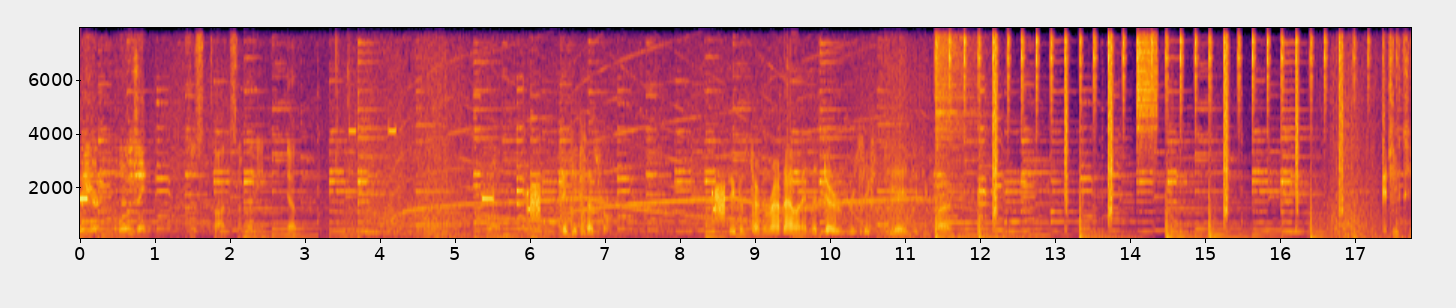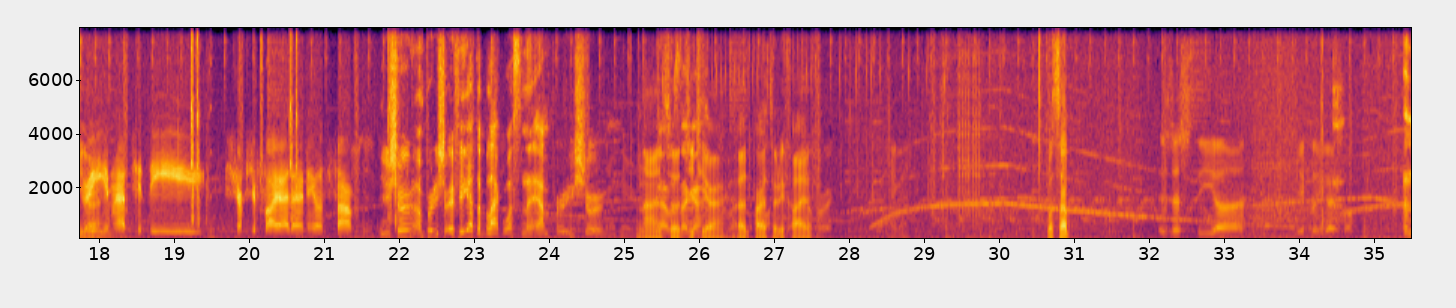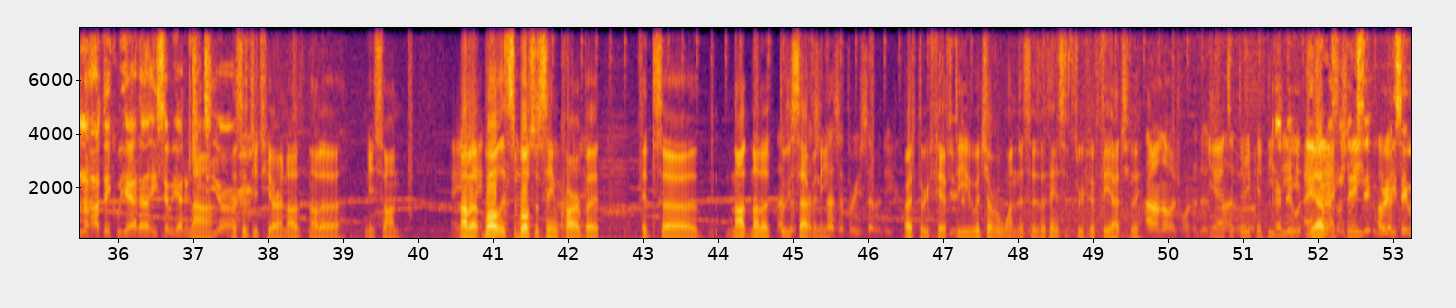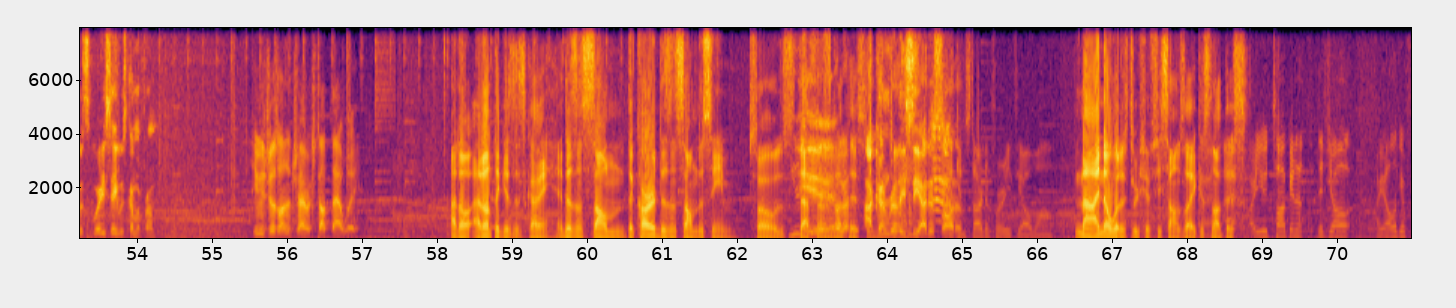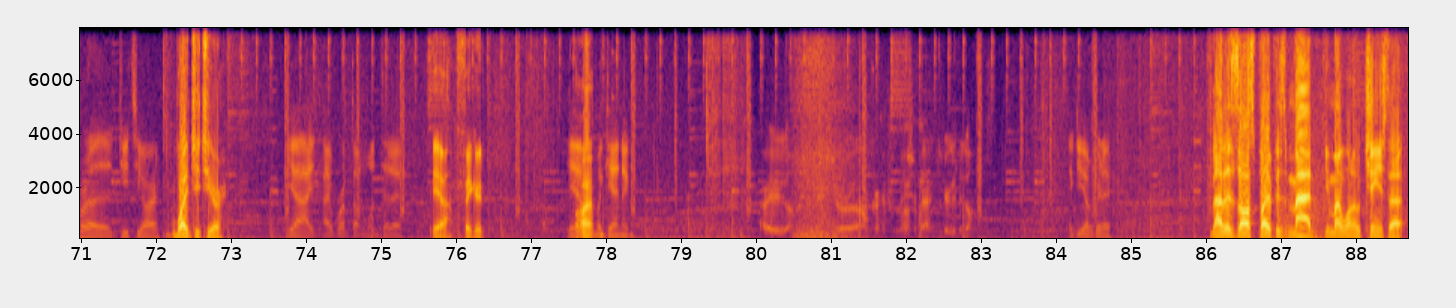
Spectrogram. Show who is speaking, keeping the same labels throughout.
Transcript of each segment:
Speaker 1: Clear. Closing.
Speaker 2: Just talk to somebody. Yep.
Speaker 3: Hit successful. Vehicle's turned around now in the dirt for 68 55.
Speaker 2: GTR.
Speaker 4: en route to the structure fire that I was found.
Speaker 5: You sure? I'm pretty sure. If he got the black what's in it, I'm pretty sure.
Speaker 2: Nah, it's a. GTR at R35. What's up?
Speaker 6: Is this the uh, vehicle you guys saw?
Speaker 5: Uh, No, I think we had a. He said we had a
Speaker 2: Nah,
Speaker 5: GTR.
Speaker 2: it's a GTR, not not a Nissan. Not a well, it's both the same car, but it's uh not not a
Speaker 6: That's a-
Speaker 2: 370
Speaker 6: That's, that's a 370.
Speaker 2: or a 350, whichever one this is. I think it's a 350 actually.
Speaker 6: I don't know which one it is.
Speaker 7: Yeah, it's a
Speaker 6: Uh,
Speaker 7: 350Z.
Speaker 5: And did-
Speaker 7: I
Speaker 5: did-
Speaker 2: Yep.
Speaker 7: actually,
Speaker 5: Where did
Speaker 6: Okay.
Speaker 5: he say was? Where did he say he was coming from?
Speaker 6: He was just on a traffic stop that way.
Speaker 2: I don't I don't think it's this guy. It doesn't sound the car doesn't sound the same. So it's
Speaker 7: You-
Speaker 2: definitely
Speaker 5: Yeah.
Speaker 2: not this.
Speaker 5: I couldn't really see. I just
Speaker 7: I
Speaker 5: saw
Speaker 7: can
Speaker 5: the.
Speaker 7: start it for if y'all want.
Speaker 2: Nah, I know what a 350 sounds like. It's not this.
Speaker 7: Are you talking? Did y'all? Are y'all looking for a GTR?
Speaker 2: Why GTR?
Speaker 7: Yeah, I, I worked on one today.
Speaker 2: Yeah, figured.
Speaker 7: Yeah,
Speaker 2: Alright.
Speaker 7: Mechanic.
Speaker 6: Alright, here you go. Here's your uh, information back. You're good to go.
Speaker 7: Thank you. Have a good day.
Speaker 2: That exhaust pipe is mad. You might want to change that.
